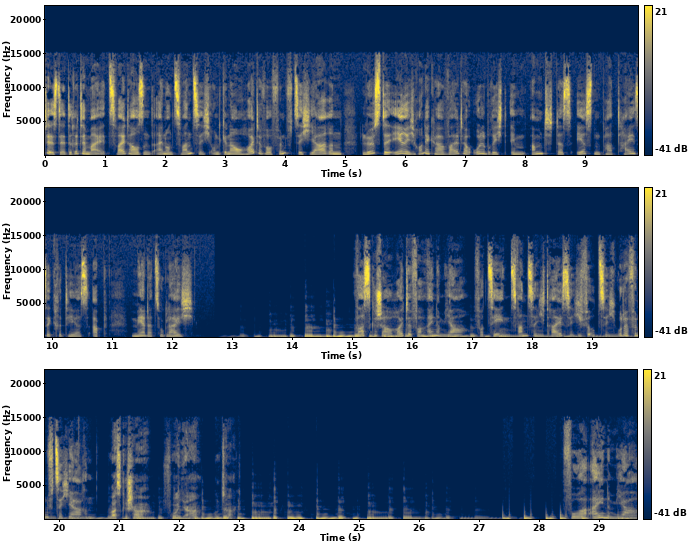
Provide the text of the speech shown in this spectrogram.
Heute ist der 3. Mai 2021 und genau heute vor 50 Jahren löste Erich Honecker Walter Ulbricht im Amt des ersten Parteisekretärs ab. Mehr dazu gleich. Was geschah heute vor einem Jahr, vor 10, 20, 30, 40 oder 50 Jahren? Was geschah vor Jahr und Tag? Vor einem Jahr.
